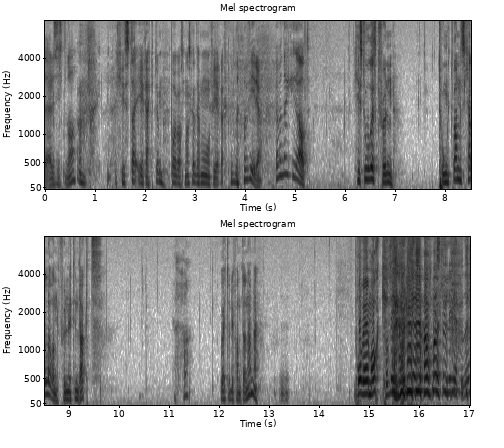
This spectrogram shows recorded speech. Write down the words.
er det siste nå? Kysta i rektum på. Nå skal jeg til på nummer 4. Nummer 4, ja. Ja, men det er ikke galt. Historisk funn. Tungtvannskjelleren funnet intakt. Jaha. Vet du de fant den henne? På Vemork. På V-mark, ja. Vi skulle gjette det.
